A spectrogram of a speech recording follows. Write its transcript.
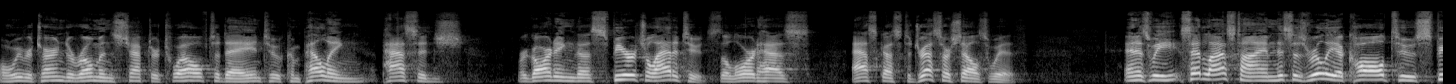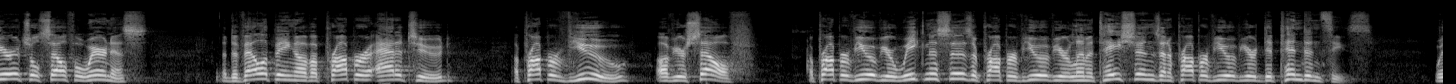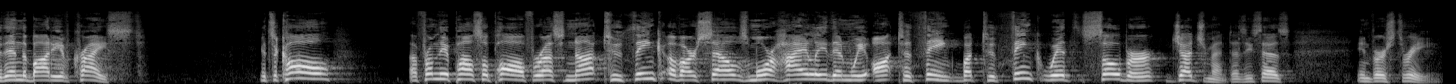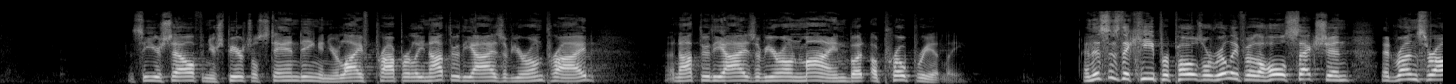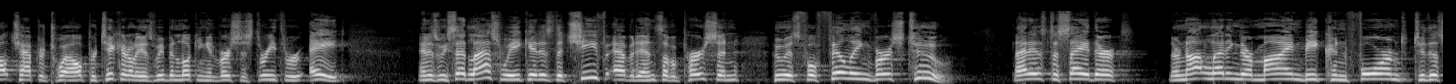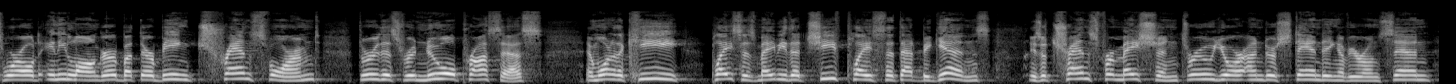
Well, we return to Romans chapter 12 today into a compelling passage regarding the spiritual attitudes the Lord has asked us to dress ourselves with. And as we said last time, this is really a call to spiritual self awareness, the developing of a proper attitude, a proper view of yourself, a proper view of your weaknesses, a proper view of your limitations, and a proper view of your dependencies within the body of Christ. It's a call uh, from the Apostle Paul for us not to think of ourselves more highly than we ought to think, but to think with sober judgment, as he says in verse 3. See yourself and your spiritual standing and your life properly, not through the eyes of your own pride, not through the eyes of your own mind, but appropriately. And this is the key proposal, really, for the whole section that runs throughout chapter 12, particularly as we've been looking in verses 3 through 8. And as we said last week, it is the chief evidence of a person who is fulfilling verse 2. That is to say, they're, they're not letting their mind be conformed to this world any longer, but they're being transformed through this renewal process. And one of the key places, maybe the chief place that that begins, is a transformation through your understanding of your own sin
